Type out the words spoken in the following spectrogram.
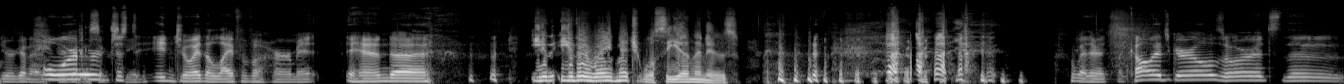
you're gonna or you're gonna just enjoy the life of a hermit and uh either, either way, Mitch, we'll see you in the news. whether it's the college girls or it's the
